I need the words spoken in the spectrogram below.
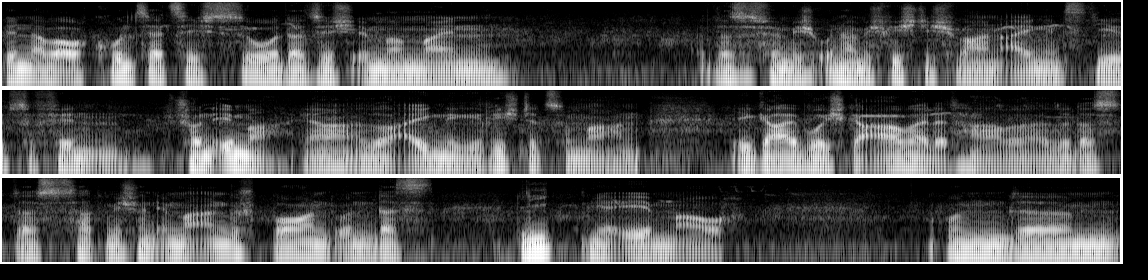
bin aber auch grundsätzlich so, dass ich immer meinen, dass es für mich unheimlich wichtig war, einen eigenen Stil zu finden. Schon immer, ja, also eigene Gerichte zu machen, egal wo ich gearbeitet habe. Also das, das hat mich schon immer angespornt und das liegt mir eben auch. Und ähm,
